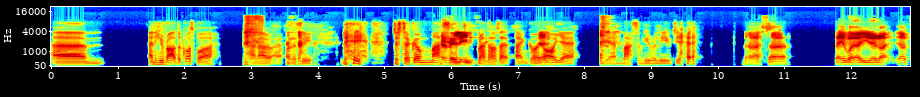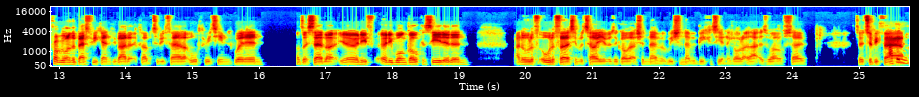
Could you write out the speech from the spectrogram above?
um, and he routed the crossbar, and I, I honestly. just took a massive deep breath. I was like, thank God. Yeah. Oh yeah, yeah, massively relieved. Yeah. No, that's uh, but it, you know, like that's probably one of the best weekends we've had at the club. To be fair, like all three teams winning. As I said, like you know, only only one goal conceded, and and all the all the first team would tell you it was a goal that should never we should never be conceding a goal like that as well. So, so to be fair, I think,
